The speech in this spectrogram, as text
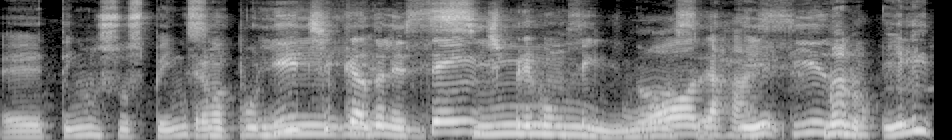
é, tem um suspense. Trama política, adolescente, preconceituosa, ele- racismo. mano, ele,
